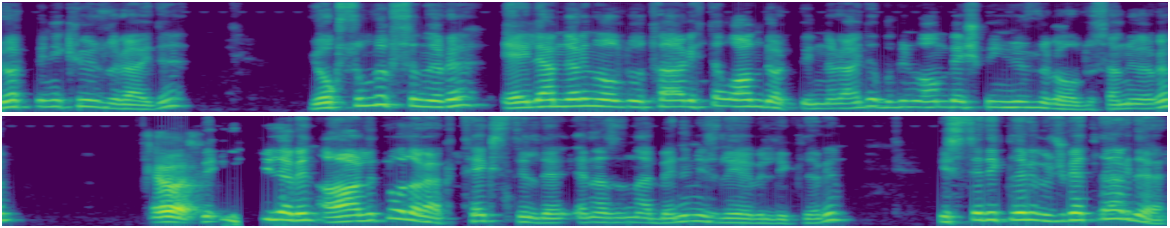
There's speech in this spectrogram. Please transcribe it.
4200 liraydı. Yoksulluk sınırı eylemlerin olduğu tarihte 14 bin liraydı. Bugün 15 bin 100 lira oldu sanıyorum. Evet. Ve işçilerin ağırlıklı olarak tekstilde en azından benim izleyebildiklerim istedikleri ücretler de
